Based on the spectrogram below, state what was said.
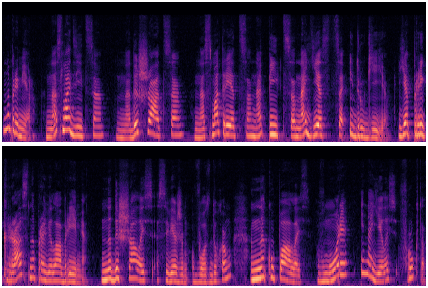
Например, насладиться, надышаться, насмотреться, напиться, наесться и другие. Я прекрасно провела время, надышалась свежим воздухом, накупалась в море и наелась фруктов.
